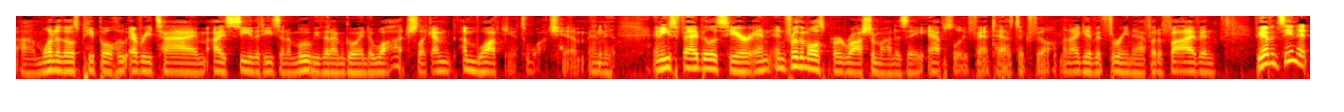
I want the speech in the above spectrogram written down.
um, one of those people who every time I see that he's in a movie that I'm going to watch, like I'm I'm watching it to watch him, and and he's fabulous here. And and for the most part, Rashomon is a absolutely fantastic film, and I give it three and a half out of five. And if you haven't seen it,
